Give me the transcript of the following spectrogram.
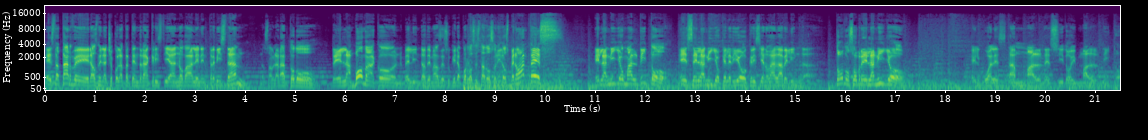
Esta tarde, Erasmo y la Chocolata tendrá a Cristian Nodal en entrevista. Nos hablará todo de la boda con Belinda, además de su gira por los Estados Unidos. Pero antes, el anillo maldito es el anillo que le dio Cristian Odal a Belinda. Todo sobre el anillo, el cual está maldecido y maldito.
